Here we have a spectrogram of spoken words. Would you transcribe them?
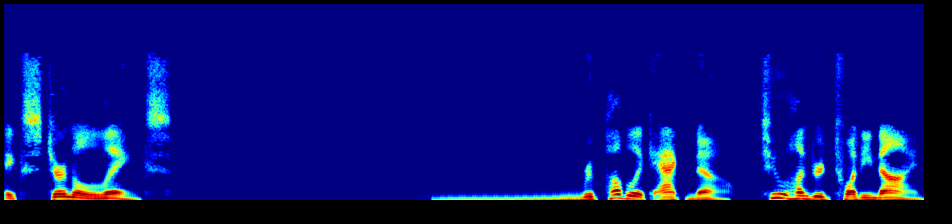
External links Republic Act No. 229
